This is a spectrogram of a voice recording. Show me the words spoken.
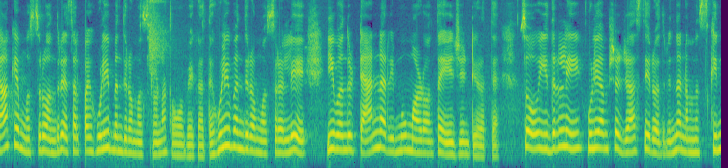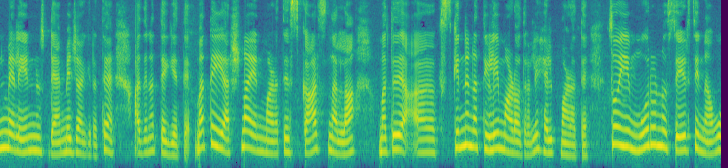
ಯಾಕೆ ಮೊಸರು ಅಂದರೆ ಸ್ವಲ್ಪ ಹುಳಿ ಬಂದಿರೋ ಮೊಸರನ್ನ ತಗೋಬೇಕಾಗತ್ತೆ. ಹುಳಿ ಬಂದಿರೋ ಮೊಸರಲ್ಲಿ ಈ ಒಂದು ಟ್ಯಾನ್ನ ರಿಮೂವ್ ಮಾಡುವಂಥ ಏಜೆಂಟ್ ಇರುತ್ತೆ. ಸೊ ಇದರಲ್ಲಿ ಹುಳಿ ಅಂಶ ಜಾಸ್ತಿ ಇರೋದ್ರಿಂದ ನಮ್ಮ ಸ್ಕಿನ್ ಮೇಲೆ ಏನು ಡ್ಯಾಮೇಜ್ ಆಗಿರುತ್ತೆ, ಅದನ್ನು ತೆಗೆಯುತ್ತೆ. ಮತ್ತು ಈ ಅರ್ಶಿನ ಏನು ಮಾಡುತ್ತೆ? ಸ್ಕಾರ್ಸ್ನಲ್ಲ ಮತ್ತು ಸ್ಕಿನ್ನನ್ನು ತಿಳಿ ಮಾಡೋದ್ರಲ್ಲಿ ಹೆಲ್ಪ್ ಮಾಡುತ್ತೆ. ಸೊ ಈ ಮೂರನ್ನು ಸೇರಿಸಿ ನಾವು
